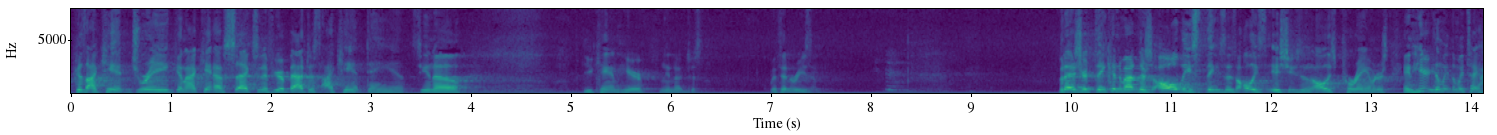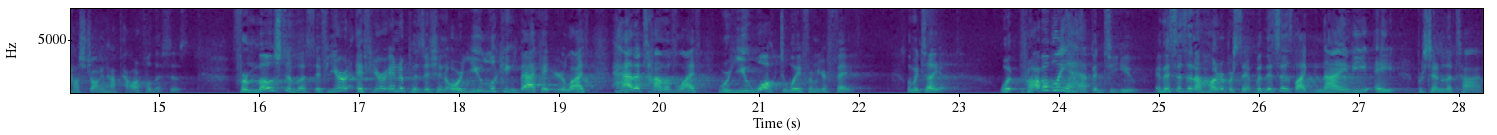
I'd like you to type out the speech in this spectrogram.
because I can't drink and I can't have sex, and if you're a Baptist, I can't dance, you know. You can here, you know, just within reason. But as you're thinking about it, there's all these things, there's all these issues and all these parameters. And here, let me, let me tell you how strong and how powerful this is. For most of us, if you're, if you're in a position or you looking back at your life had a time of life where you walked away from your faith, let me tell you, what probably happened to you, and this isn't 100%, but this is like 98% of the time.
